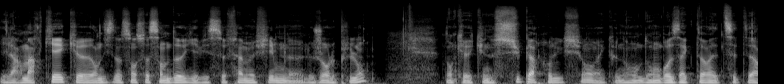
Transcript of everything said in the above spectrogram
Il a remarqué qu'en 1962, il y avait ce fameux film Le jour le plus long, donc avec une super production, avec de nombreux acteurs, etc.,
